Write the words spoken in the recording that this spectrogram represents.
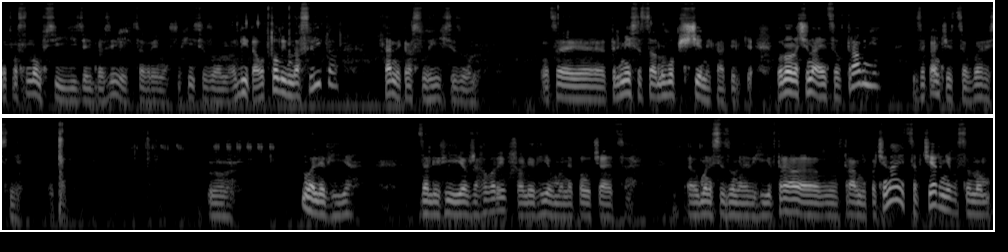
От в основному всі їздять в Бразилію в це время, сухий сезон. Літо. От коли в нас літо, там якраз сухий сезон. Оце е, три місяці, ну взагалі не капельки. Воно починається в травні і закінчується в вересні. М. Ну, алергія. З алергією я вже говорив, що алергія в мене виходить. У мене сезон алергії в, травні починається, в червні в основному.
